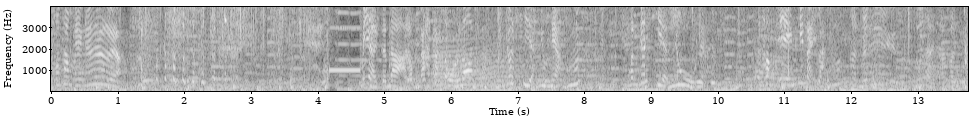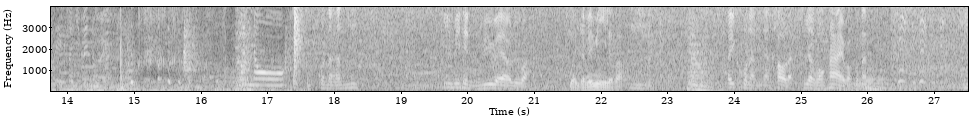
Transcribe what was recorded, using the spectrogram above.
เขาทำเองแน่ๆเลยอะ ไม่อยากจะด่าหรอกนะแต่โคลอนน่ะมันก็เขียนอยู่เนี่ยหึมันก็เขียนอยู่เนี่ยจะทำเองที่ไหนล่ะ มันไม่ได้ดูสายตาเขายิ้มเลยเขายิ้มไม่หนูมันโน คนนั้น พี่ไม่เห็นวิแววเลยว่ะ เหมือนจะไม่มีหรือเปล่าอืมไอ้คนนั้นงานเข้าแล้วอยากร้องไห้ว่ะคนนั้น มี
